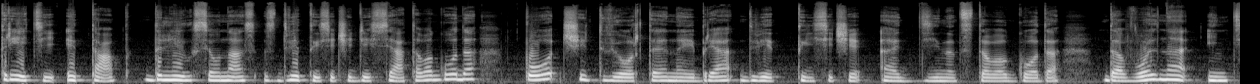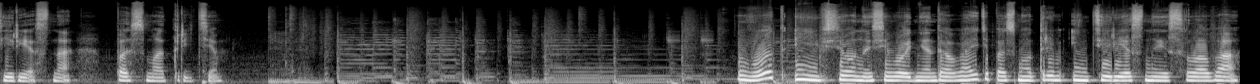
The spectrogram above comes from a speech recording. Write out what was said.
Третий этап длился у нас с 2010 года по 4 ноября 2011 года. Довольно интересно. Посмотрите. Вот и все на сегодня. Давайте посмотрим интересные слова.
